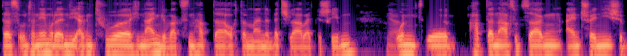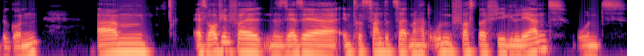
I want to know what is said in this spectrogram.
das Unternehmen oder in die Agentur hineingewachsen, habe da auch dann meine Bachelorarbeit geschrieben ja. und äh, habe danach sozusagen ein Traineeship begonnen. Ähm, es war auf jeden Fall eine sehr, sehr interessante Zeit. Man hat unfassbar viel gelernt und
